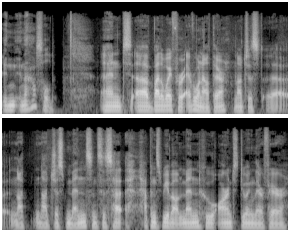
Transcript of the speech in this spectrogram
in in the household. And uh, by the way, for everyone out there, not just uh, not not just men, since this ha- happens to be about men who aren't doing their fair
